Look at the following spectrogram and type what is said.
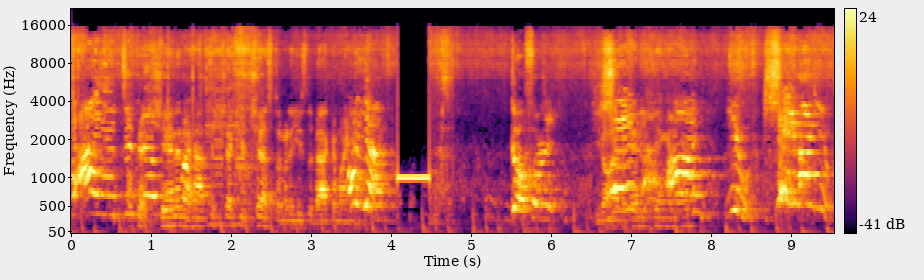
I did Okay, not Shannon, I have to check your chest. I'm gonna use the back of my hand. Oh yeah. Go for it. You don't have Shame anything in there? on you. Shame on you.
